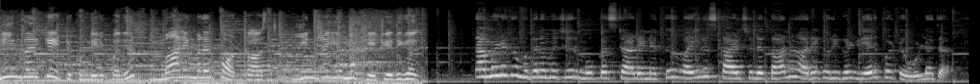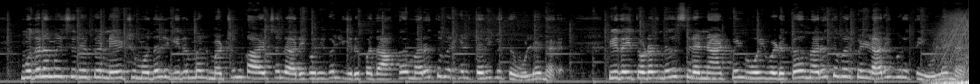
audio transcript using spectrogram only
நீங்கள் கேட்டுக்கொண்டிருப்பது மாலைமலர் பாட்காஸ்ட் இன்றைய முக்கிய செய்திகள். தமிழக முதலமைச்சர் மு ஸ்டாலினுக்கு வைரஸ் காய்ச்சலுக்கான அறிகுறிகள் ஏற்பட்டு உள்ளது. முதலமைச்சருக்கு நேற்று முதல் இருமல் மற்றும் காய்ச்சல் அறிகுறிகள் இருப்பதாக மருத்துவர்கள் தெரிவித்து உள்ளனர். இதைத் தொடர்ந்து சில நாட்கள் ஓய்வெடுக்க மருத்துவர்கள் அறிவுறுத்தியுள்ளனர்.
